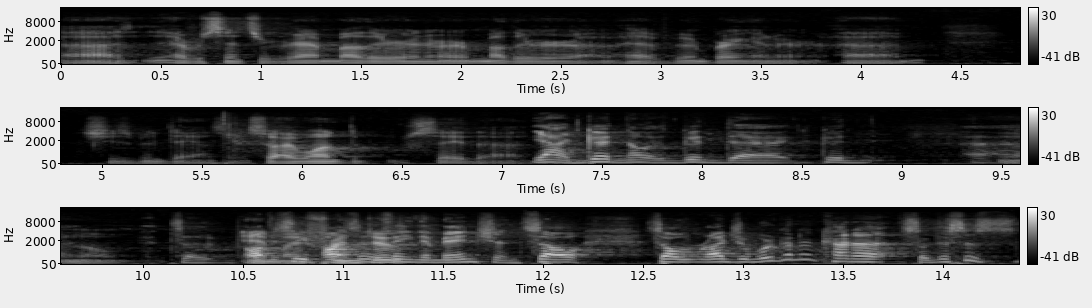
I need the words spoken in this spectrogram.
uh, ever since her grandmother and her mother uh, have been bringing her. Um, she's been dancing. So I wanted to say that. Yeah, good. No, good. Uh, good. Uh, You know, it's a, obviously positive thing to mention. So, so Roger, we're going to kind of. So this is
